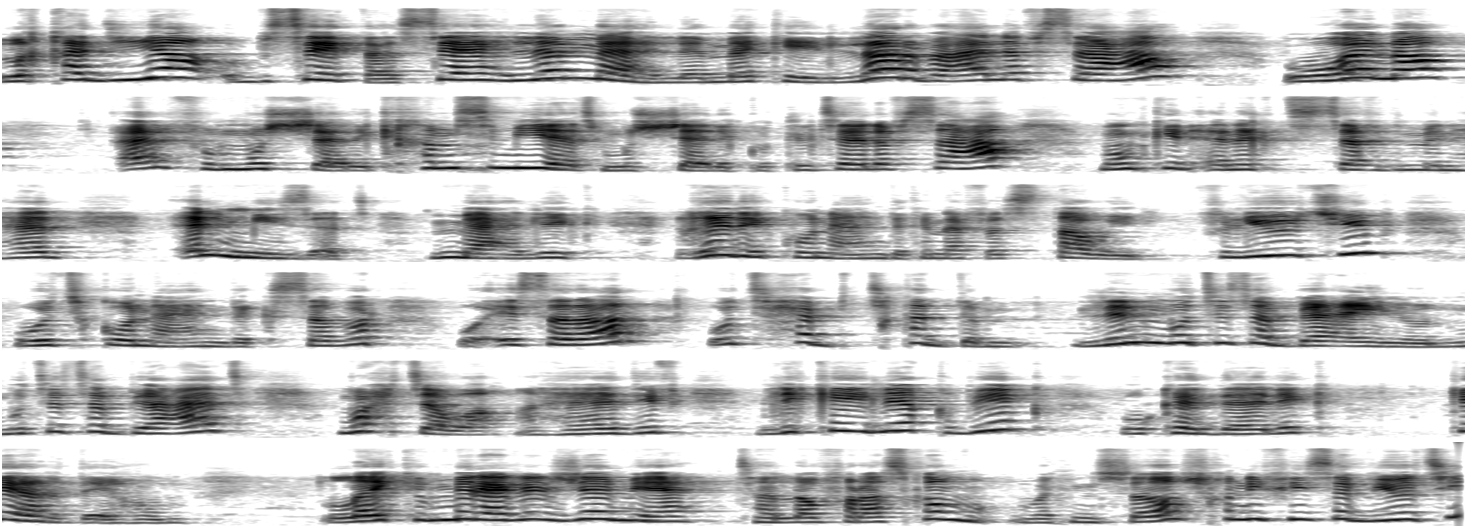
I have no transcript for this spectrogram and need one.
القضية بسيطة سهلة مهلة ما كاين لا 4000 ساعة ولا ألف مشترك خمسمية مشترك وثلاثة ساعة ممكن أنك تستفد من هاد الميزات. ما عليك غير يكون عندك نفس طويل في اليوتيوب وتكون عندك صبر وإصرار وتحب تقدم للمتتبعين والمتتبعات محتوى هادف لكي يليق بك وكذلك كيرضيهم. الله يكمل على الجميع. تهلاو فراسكم وما تنساوش خني في بيوتي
